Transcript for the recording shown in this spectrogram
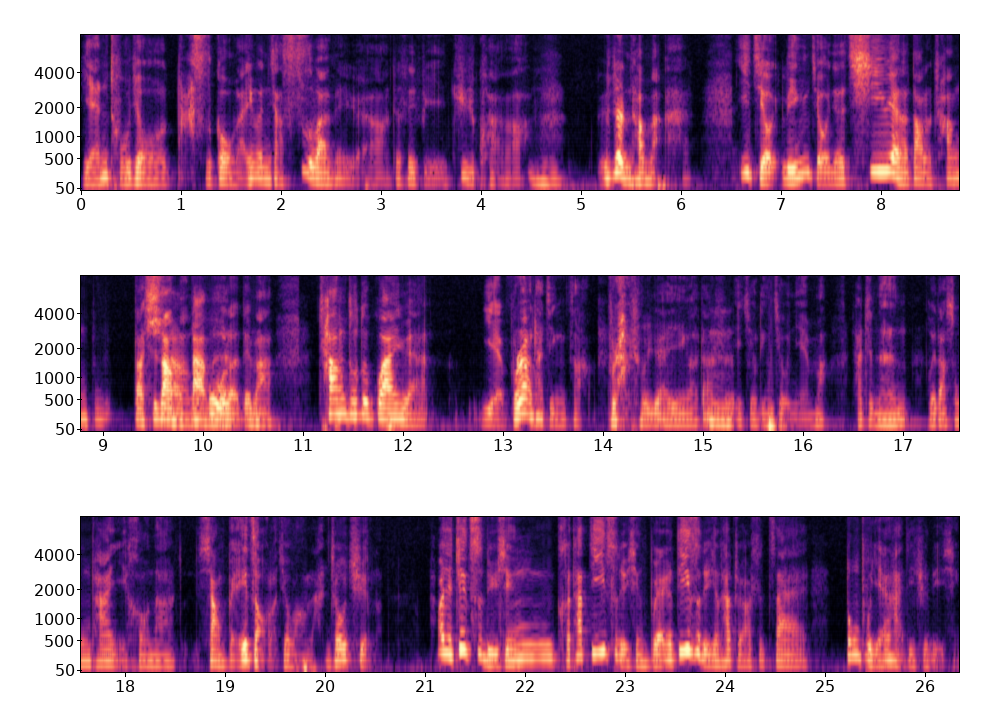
沿途就大肆购买，因为你想四万美元啊，这是一笔巨款啊，任他买。一九零九年七月呢，到了昌都，到西藏门户了，对吧？昌都的官员也不让他进藏，不知道什么原因啊。当时一九零九年嘛，他只能回到松潘以后呢，向北走了，就往兰州去了。而且这次旅行和他第一次旅行不一样，因为第一次旅行他主要是在东部沿海地区旅行，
